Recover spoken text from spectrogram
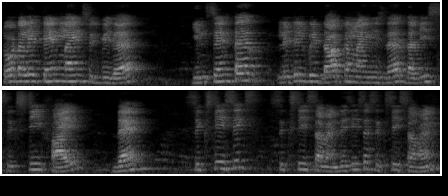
Totally 10 lines will be there. In center little bit darkened line is there. That is 65 then 66 67 this is a 67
